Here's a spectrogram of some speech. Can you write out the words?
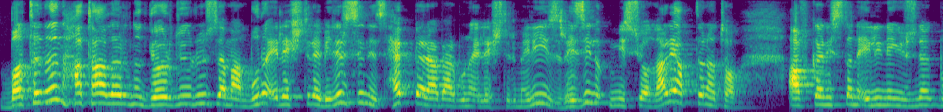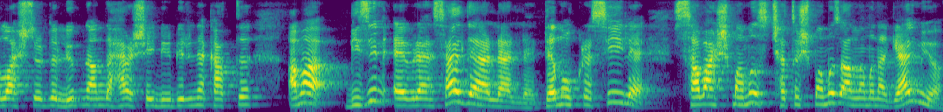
Batı'nın hatalarını gördüğünüz zaman bunu eleştirebilirsiniz. Hep beraber bunu eleştirmeliyiz. Rezil misyonlar yaptı NATO. Afganistan'ı eline yüzüne bulaştırdı. Lübnan'da her şey birbirine kattı. Ama bizim evrensel değerlerle, demokrasiyle savaşmamız, çatışmamız anlamına gelmiyor.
